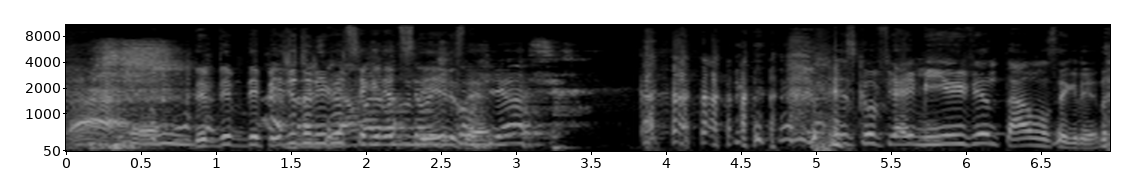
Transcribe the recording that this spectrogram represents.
Ah, de- de- depende do Pra nível de segredos relação de deles, né? Eles confiar em mim eu inventava um segredo.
